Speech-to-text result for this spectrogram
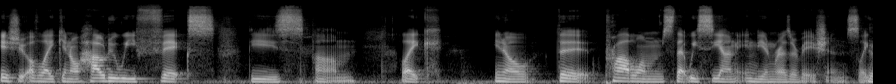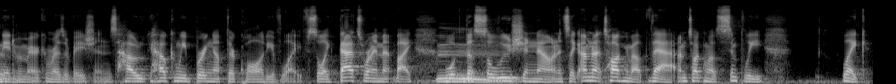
issue of like you know how do we fix these um like you know the problems that we see on Indian reservations, like Native American reservations. How how can we bring up their quality of life? So like that's what I meant by Mm. the solution now. And it's like I'm not talking about that. I'm talking about simply like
